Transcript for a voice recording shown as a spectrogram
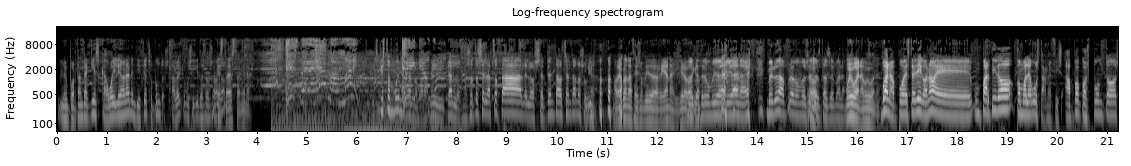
Lo importante aquí es Kawhi Leonard en 18 puntos. A ver qué musiquita está sonando. Esta, esta, mira. Que esto es muy moderno para mí, Carlos. Nosotros en la choza de los 70, 80 no subimos. A ver cuándo hacéis un vídeo de Rihanna, que quiero Hay que hacer un vídeo de Rihanna, ¿eh? Menuda prueba hemos hecho Oh, esta semana. Muy buena, muy buena. Bueno, pues te digo, ¿no? Eh, un partido como le gusta a Memphis. A pocos puntos,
